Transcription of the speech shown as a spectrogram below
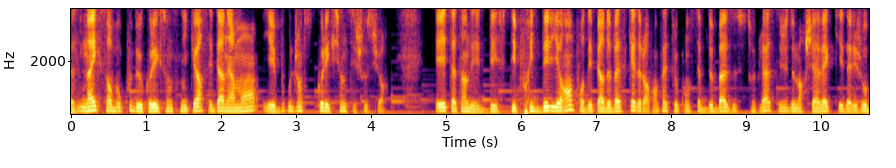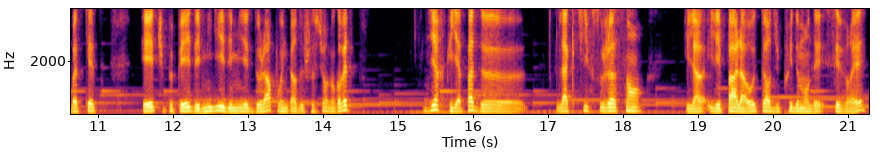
Nike sort beaucoup de collections de sneakers et dernièrement, il y a eu beaucoup de gens qui collectionnent ces chaussures. Et tu atteins des, prix délirants pour des paires de baskets. Alors en fait, le concept de base de ce truc-là, c'est juste de marcher avec et d'aller jouer au basket. Et tu peux payer des milliers et des milliers de dollars pour une paire de chaussures. Donc en fait, dire qu'il n'y a pas de l'actif sous-jacent, il n'est pas à la hauteur du prix demandé, c'est vrai,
